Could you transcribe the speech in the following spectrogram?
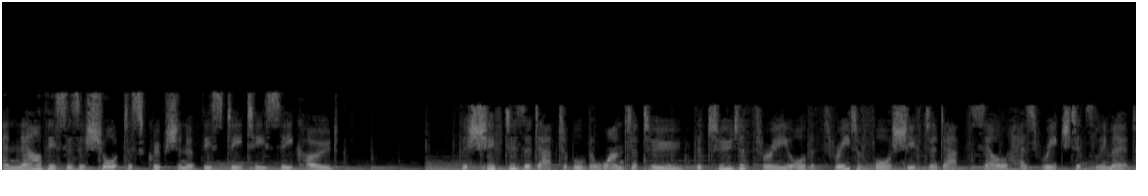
And now this is a short description of this DTC code. The shift is adaptable the 1 to 2, the 2 to 3 or the 3 to 4 shift adapt cell has reached its limit.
